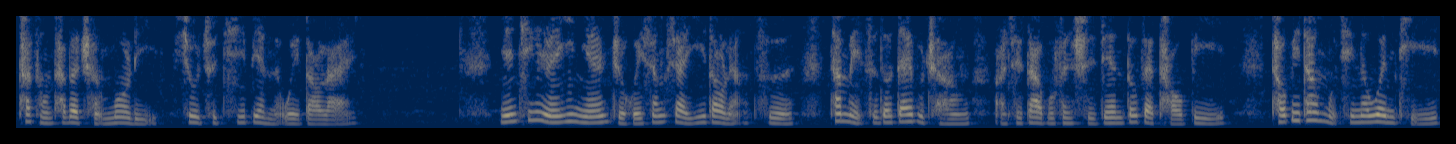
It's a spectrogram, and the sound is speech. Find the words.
他从他的沉默里嗅出欺骗的味道来。年轻人一年只回乡下一到两次，他每次都待不长，而且大部分时间都在逃避：逃避他母亲的问题，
